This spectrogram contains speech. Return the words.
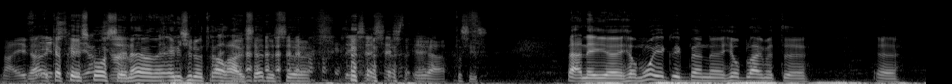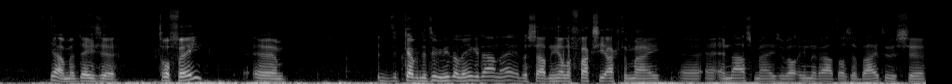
Nou, even Ja, ik heb geen schoorsteen, hè, want een energie-neutraal huis. Hè, dus, eh, D66. ja, precies. Nou, nee, eh, heel mooi. Ik, ik ben eh, heel blij met, eh, eh, ja, met deze trofee. Ehm, ik heb het natuurlijk niet alleen gedaan. Hè. Er staat een hele fractie achter mij eh, en, en naast mij, zowel in de raad als daarbuiten. Dus eh, eh,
